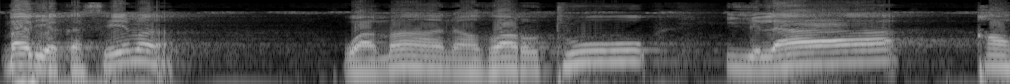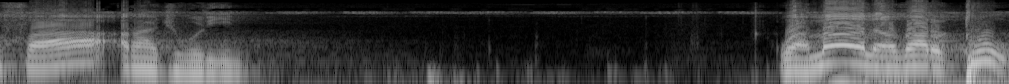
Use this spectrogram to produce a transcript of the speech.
Bali akasema wama nadhartu ila qafa rajulin. Wama nadhartu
